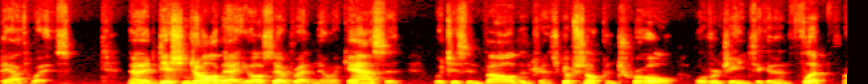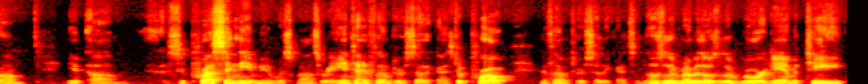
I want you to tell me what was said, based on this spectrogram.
pathways. Now, in addition to all that, you also have retinoic acid, which is involved in transcriptional control over genes that can then flip from um, suppressing the immune response or anti-inflammatory cytokines to pro-inflammatory cytokines. And those are the, remember, those are the ROR gamma T,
